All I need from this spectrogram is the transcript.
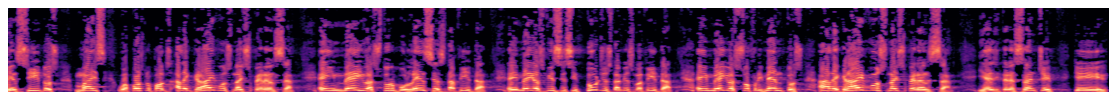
vencidos, mas o apóstolo Paulo diz: alegrai-vos na esperança, em meio às turbulências da vida, em meio às vicissitudes da mesma vida, em meio aos sofrimentos, alegrai-vos na esperança. E é interessante que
